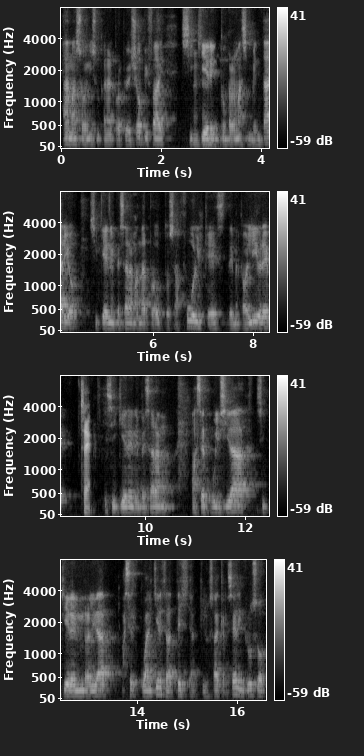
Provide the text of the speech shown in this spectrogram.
Amazon y su canal propio de Shopify, si quieren comprar más inventario, si quieren empezar a mandar productos a full, que es de Mercado Libre, sí. Si quieren empezar a, hacer publicidad, si quieren en realidad hacer cualquier estrategia que los haga crecer, incluso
